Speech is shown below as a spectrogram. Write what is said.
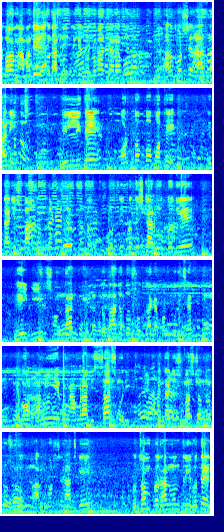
এবং আমাদের প্রধানমন্ত্রীকে ধন্যবাদ জানাব ভারতবর্ষের রাজধানী দিল্লিতে কর্তব্য পথে নেতাজি সুভাষচন্দ্র বসুর মূর্তি প্রতিষ্ঠার মধ্য দিয়ে এই বীর সন্তানকে যথাযথ শ্রদ্ধা জ্ঞাপন করেছেন এবং আমি এবং আমরা বিশ্বাস করি নেতাজি সুভাষচন্দ্র বসু যদি ভারতবর্ষের আজকে প্রথম প্রধানমন্ত্রী হতেন,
